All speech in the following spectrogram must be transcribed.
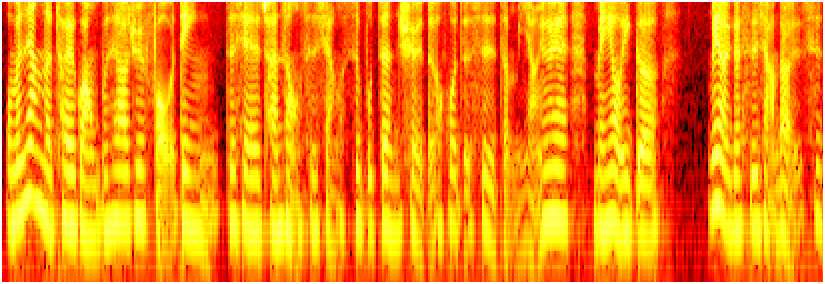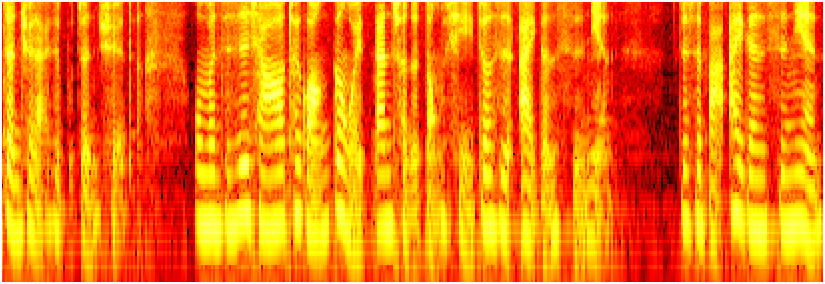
我们这样的推广不是要去否定这些传统思想是不正确的，或者是怎么样，因为没有一个没有一个思想到底是正确的还是不正确的。我们只是想要推广更为单纯的东西，就是爱跟思念，就是把爱跟思念。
